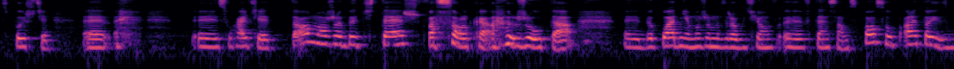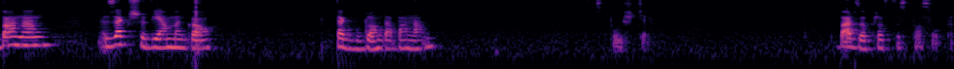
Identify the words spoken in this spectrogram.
Spójrzcie, e, e, słuchajcie, to może być też fasolka żółta. Dokładnie możemy zrobić ją w ten sam sposób, ale to jest banan. Zakrzywiamy go. Tak wygląda banan. Spójrzcie. Bardzo prosty sposób.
